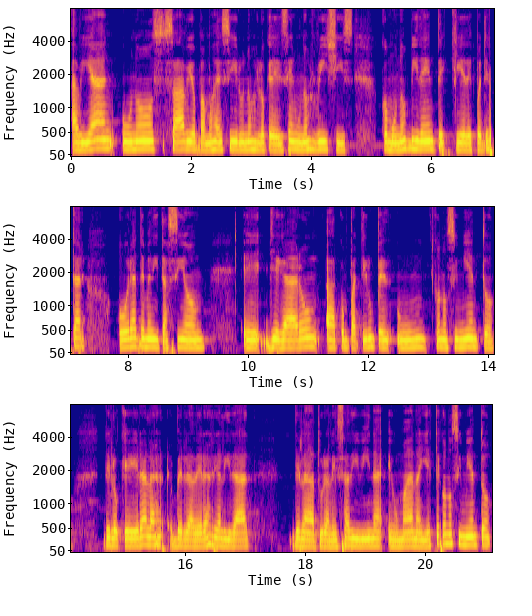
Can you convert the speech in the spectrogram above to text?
habían unos sabios, vamos a decir, unos, lo que dicen unos rishis, como unos videntes que después de estar horas de meditación, eh, llegaron a compartir un, un, conocimiento de lo que era la verdadera realidad de la naturaleza divina e humana. Y este conocimiento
